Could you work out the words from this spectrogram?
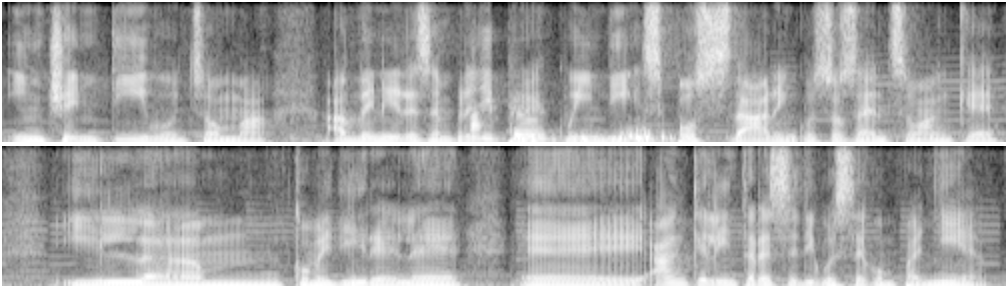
incentivo, insomma, a venire sempre di più e quindi spostare in questo senso anche il, um, come dire, le, eh, anche l'interesse di queste compagnie.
